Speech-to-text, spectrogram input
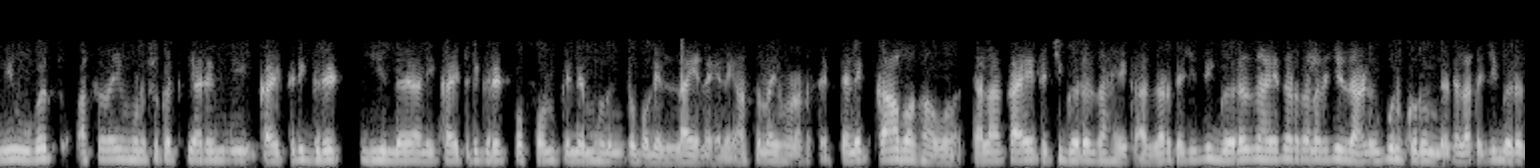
मी उगत असं नाही म्हणू शकत की अरे मी काहीतरी ग्रेट लिहिलंय आणि काहीतरी ग्रेट परफॉर्म केले म्हणून तो बघेल. नाही नाही नाही असं नाही होणार ते. त्याने का बघावं? त्याला काय त्याची गरज आहे का? जर त्याची ती गरज आहे तर त्याला त्याची जाणीव पण करून द्या. त्याला त्याची गरज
